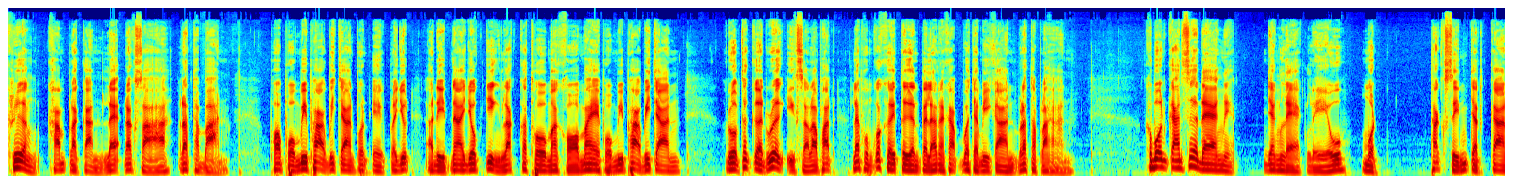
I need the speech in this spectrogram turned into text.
เครื่องค้ำประกันและรักษารัฐบาล พอผมวิพากษ์วิจารณ์พลเอกประยุทธ์อดีตนายกยิ่งลักษณ์ก็โทรมาขอไม่ให้ผมวิพากษ์วิจารณ์รวมทั้งเกิดเรื่องอีกสารพัดและผมก็เคยเตือนไปแล้วนะครับ ว่าจะมีการรัฐประหารขบวนการเสื้อแดงเนี่ยยังแหลกเหลว หมด ทักษิณจัดการ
